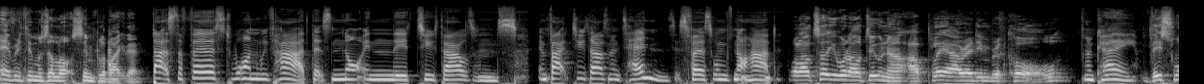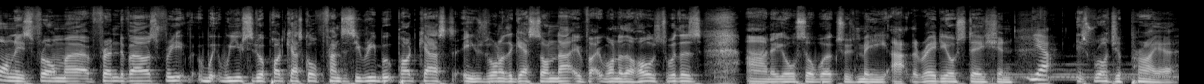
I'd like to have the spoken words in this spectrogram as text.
Everything was a lot simpler back then. That's the first one we've had that's not in the 2000s. In fact, 2010s. It's the first one we've not had. Well, I'll tell you what I'll do now. I'll play our Edinburgh call. Okay. This one is from a friend of ours. Free, we used to do a podcast called Fantasy Reboot Podcast. He was one of the guests on that, in fact, one of the hosts with us, and he also works with me at the radio station. Yeah. It's Roger Pryor.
